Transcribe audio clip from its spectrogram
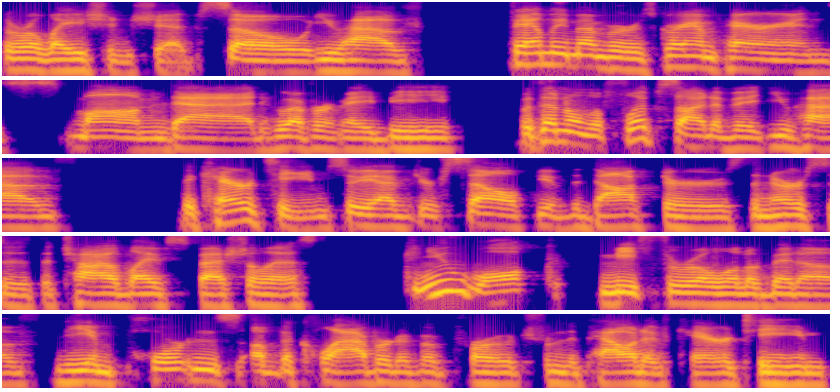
the relationship. So you have family members, grandparents, mom, dad, whoever it may be. But then on the flip side of it, you have the care team. So you have yourself, you have the doctors, the nurses, the child life specialist. Can you walk me through a little bit of the importance of the collaborative approach from the palliative care team,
